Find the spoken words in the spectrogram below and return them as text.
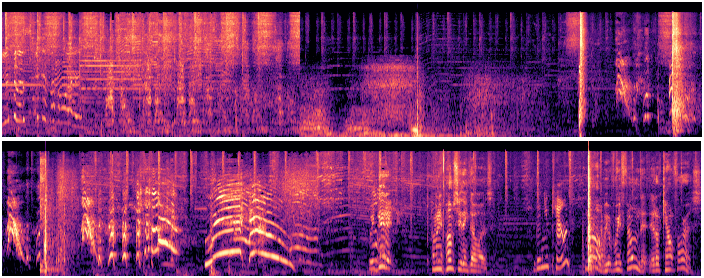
You're gonna scare the horse. We did it. How many pumps do you think that was? Didn't you count? No, we, we filmed it. It'll count for us.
